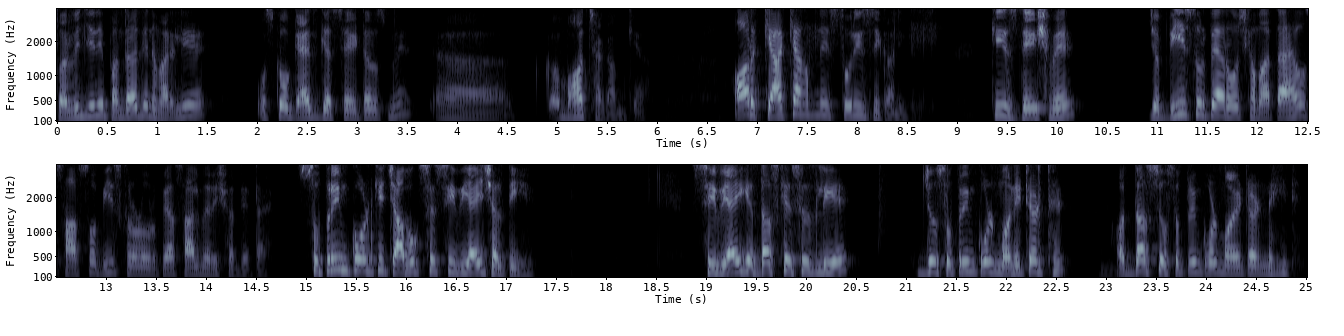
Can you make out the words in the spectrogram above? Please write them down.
तो अरविंद जी ने पंद्रह दिन हमारे लिए उसको गैस गेस्ट एडिटर उसमें आ, बहुत अच्छा काम किया। और क्या क्या हमने स्टोरीज निकाली कि इस देश में जो बीस रुपया रोज कमाता है वो सात सौ बीस करोड़ रुपया साल में रिश्वत देता है। सुप्रीम कोर्ट की चाबुक से सीबीआई चलती है। सीबीआई के दस केसेस लिए जो सुप्रीम कोर्ट मॉनिटर्ड थे और दस जो सुप्रीम कोर्ट मॉनिटर्ड नहीं थे।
